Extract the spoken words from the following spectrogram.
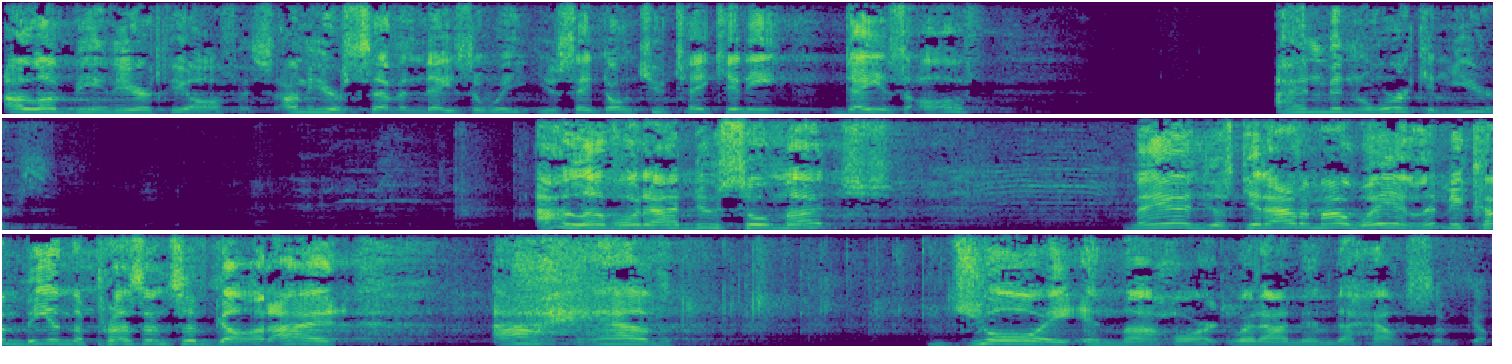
I love being here at the office. I'm here seven days a week. You say, don't you take any days off? I hadn't been to work in years. I love what I do so much. Man, just get out of my way and let me come be in the presence of God. I, I have joy in my heart when I'm in the house of God.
